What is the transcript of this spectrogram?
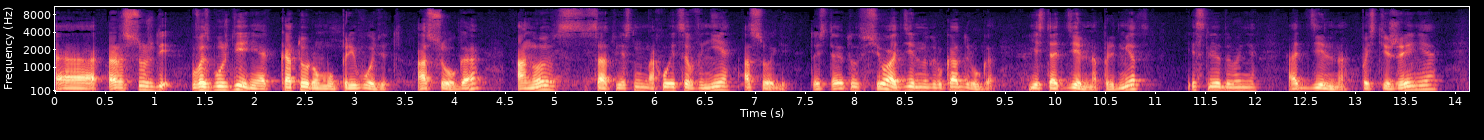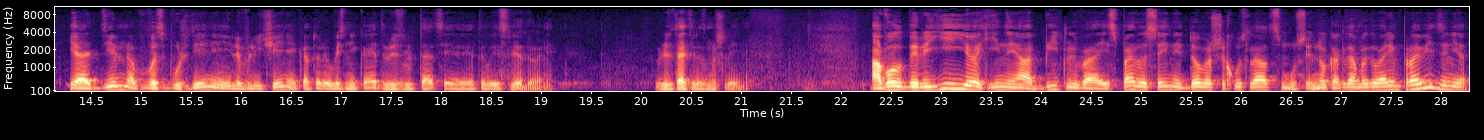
Э, рассужде... возбуждение, к которому приводит осога, оно, соответственно, находится вне осоги. То есть это все отдельно друг от друга. Есть отдельно предмет исследования, отдельно постижение и отдельно возбуждение или влечение, которое возникает в результате этого исследования, в результате размышления. А волберия гине абитльва и спайлусейный доварших усла Но когда мы говорим про видение,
